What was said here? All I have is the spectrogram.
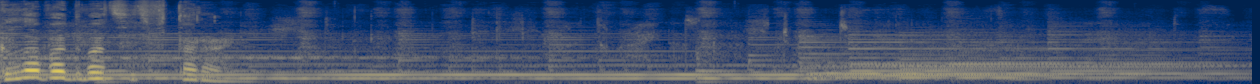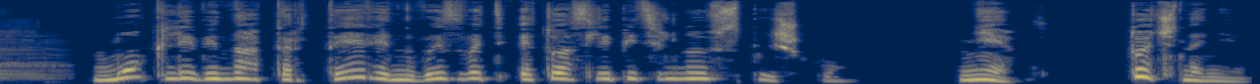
Глава 22. Мог ли винатор Террин вызвать эту ослепительную вспышку? Нет, точно нет.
